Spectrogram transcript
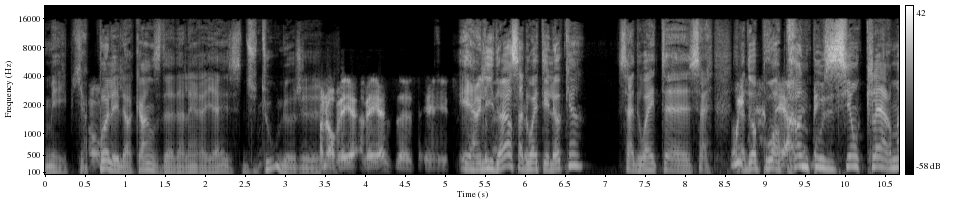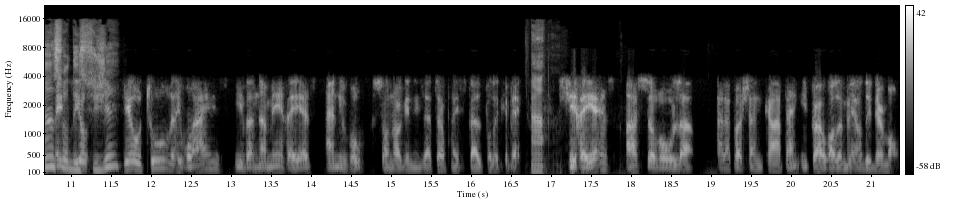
mais qui n'a Oh. pas l'éloquence d'Alain Reyes du tout. Là. Je- Ah non, Reyes, Reyes, euh, est- Et un leader, ça doit être éloquent. Ça doit être, euh, ça, Oui, ça doit pouvoir mais, prendre mais- position clairement sur des sujets. Si autour des Wise, il va nommer Reyes à nouveau son organisateur principal pour le Québec. Ah. Si Reyes a ce rôle-là à la prochaine campagne, il peut avoir le meilleur des deux mondes.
